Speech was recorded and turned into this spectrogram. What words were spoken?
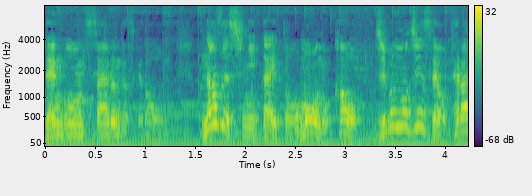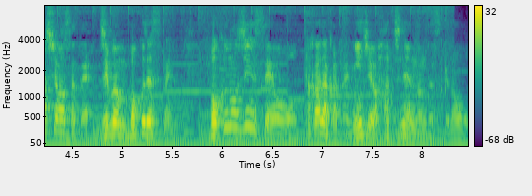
伝言を伝えるんですけど、なぜ死にたいと思うのかを自分の人生を照らし合わせて、自分、僕ですね。僕の人生を、たかだかね、28年なんですけど、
